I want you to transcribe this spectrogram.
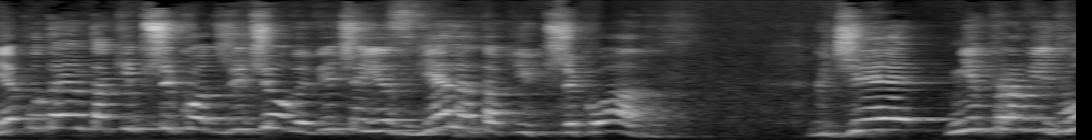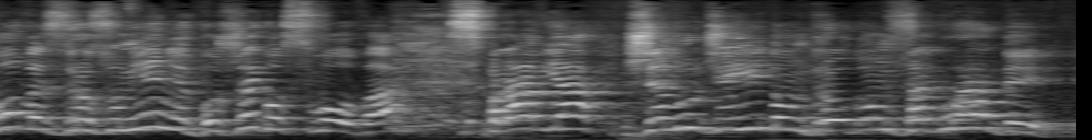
Ja podałem taki przykład życiowy. Wiecie, jest wiele takich przykładów, gdzie nieprawidłowe zrozumienie Bożego Słowa sprawia, że ludzie idą drogą zagłady.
